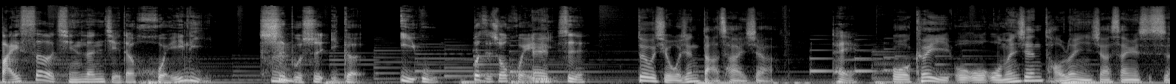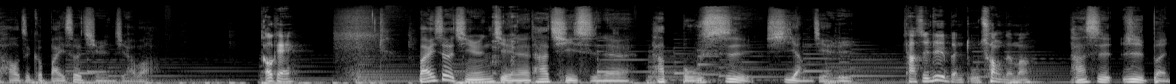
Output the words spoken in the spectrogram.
白色情人节的回礼是不是一个义务，嗯、不只说回礼、欸、是。对不起，我先打岔一下。嘿，我可以，我我我们先讨论一下三月十四号这个白色情人节，好不好？OK，白色情人节呢，它其实呢，它不是西洋节日，它是日本独创的吗？它是日本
